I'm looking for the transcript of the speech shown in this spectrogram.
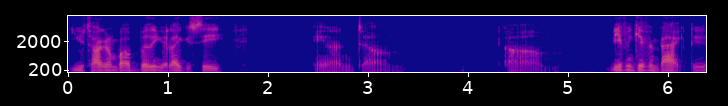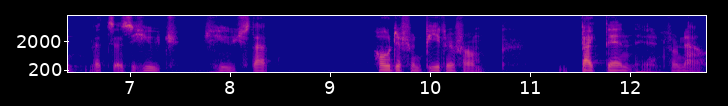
you talking about building your legacy, and um um even giving back, dude. That's that's a huge huge step whole different Peter from back then and from now.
